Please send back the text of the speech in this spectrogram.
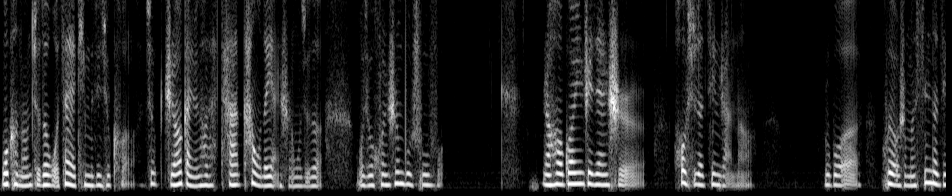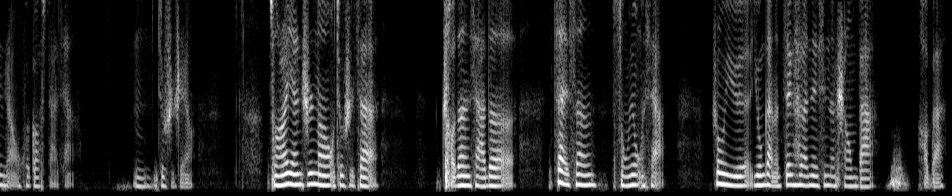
我可能觉得我再也听不进去课了。就只要感觉到他他看我的眼神，我觉得我就浑身不舒服。然后关于这件事后续的进展呢，如果会有什么新的进展，我会告诉大家。嗯，就是这样。总而言之呢，我就是在炒蛋侠的再三怂恿下。终于勇敢的揭开了内心的伤疤，好吧。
